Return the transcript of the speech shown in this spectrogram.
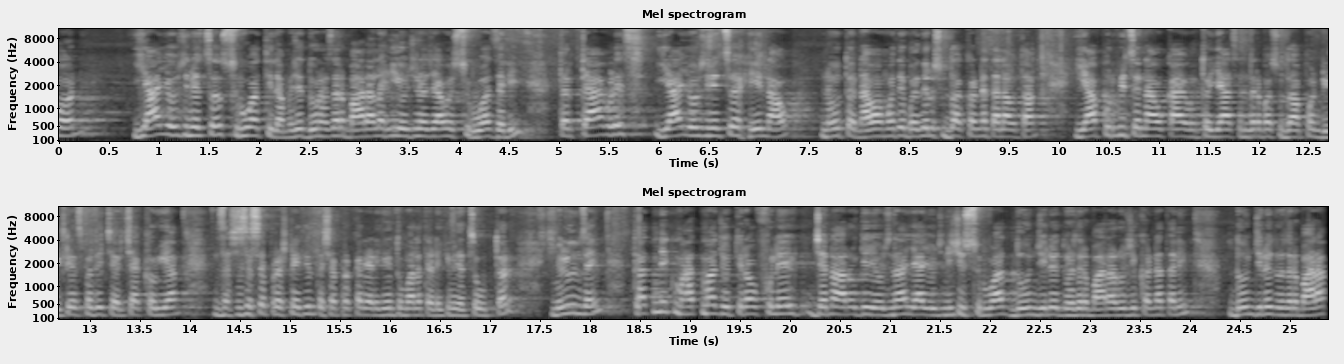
पण या योजनेचं सुरुवातीला म्हणजे दोन हजार बाराला ही योजना ज्यावेळेस सुरुवात झाली तर त्यावेळेस या योजनेचं हे नाव नव्हतं. नावामध्ये बदलसुद्धा करण्यात आला होता. यापूर्वीचं नाव काय होतं या संदर्भातसुद्धा आपण डिटेल्समध्ये चर्चा करूया. जसे जसे प्रश्न येतील तशा प्रकारे या ठिकाणी तुम्हाला त्या ठिकाणी त्याचं उत्तर मिळून जाईल. प्राथमिक महात्मा ज्योतिराव फुले जन आरोग्य योजना या योजनेची सुरुवात दोन जुलै दोन हजार बारा रोजी करण्यात आली. दोन जुलै दोन हजार बारा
